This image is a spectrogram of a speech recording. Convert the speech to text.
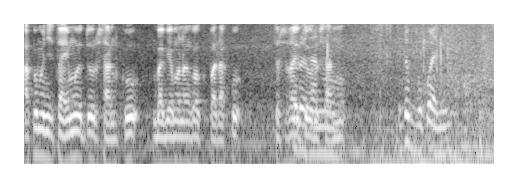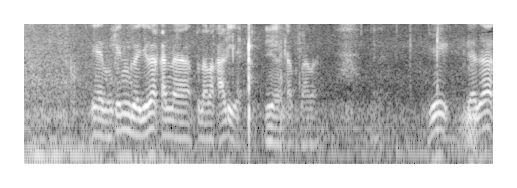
aku mencintaimu itu urusanku. Bagaimana kau kepadaku? Terserah itu Urusanmu. urusanmu. Itu buku anjing. ya mungkin gue juga karena pertama kali ya. Iya. cinta pertama. Jadi gak tau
